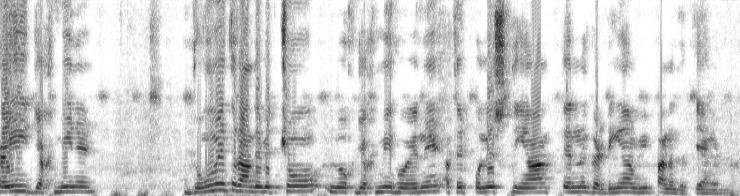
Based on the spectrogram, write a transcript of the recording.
ਕਈ ਜ਼ਖਮੀ ਨੇ। ਦੋਵੇਂ ਤਰ੍ਹਾਂ ਦੇ ਵਿੱਚੋਂ ਲੋਕ ਜ਼ਖਮੀ ਹੋਏ ਨੇ ਅਤੇ ਪੁਲਿਸ ਦੀਆਂ ਤਿੰਨ ਗੱਡੀਆਂ ਵੀ ਭੰਨ ਦਿੱਤੀਆਂ ਗਈਆਂ।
